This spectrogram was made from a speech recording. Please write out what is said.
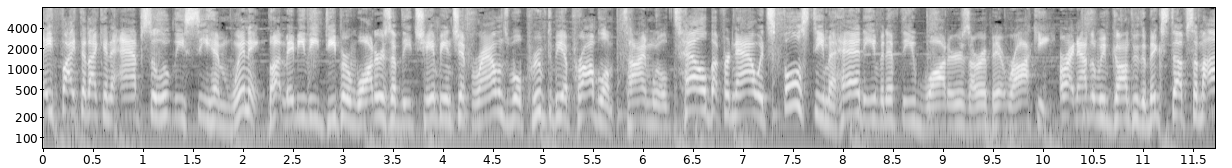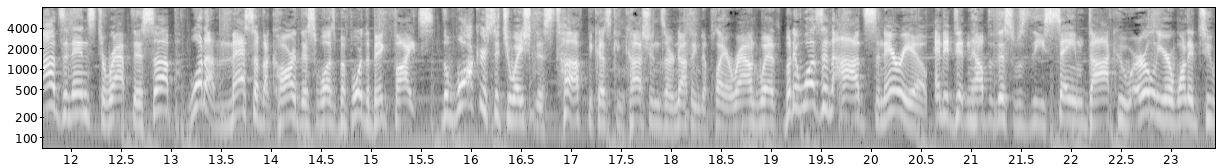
a fight that I can absolutely see him winning. But maybe the deeper waters of the championship rounds will prove to be a problem. Time will tell, but for now, it's full steam ahead, even if the waters are a bit rocky. All right, now that we've gone through the big stuff, some odds and ends to wrap this up. What a mess of a card this was before the big fights. The Walker situation is tough because concussions are nothing to play around with, but it was an odd scenario, and it didn't help that this was the same doc who earlier wanted to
